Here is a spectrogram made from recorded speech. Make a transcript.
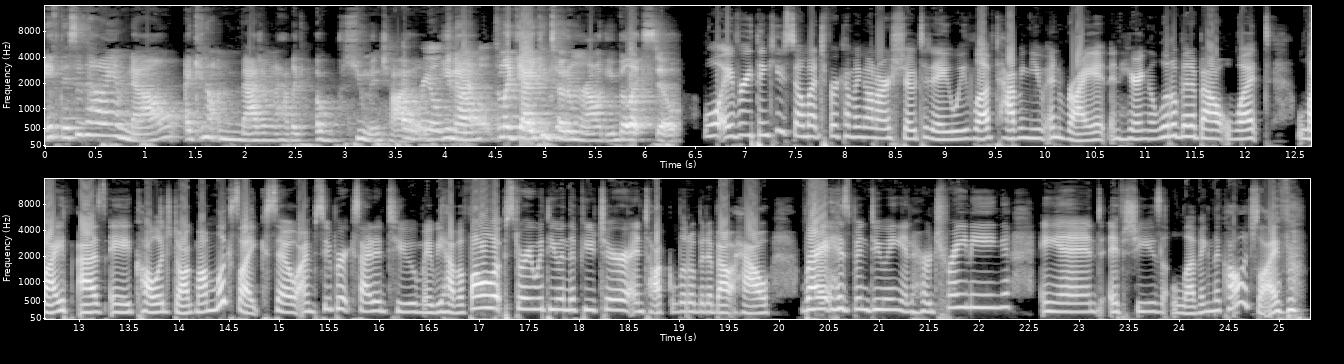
if this is how I am now, I cannot imagine when I have like a human child, a real you child. know, and like yeah, you can tote them around with you, but like still. Well, Avery, thank you so much for coming on our show today. We loved having you in Riot and hearing a little bit about what life as a college dog mom looks like. So I'm super excited to maybe have a follow up story with you in the future and talk a little bit about how Riot has been doing in her training and if she's loving the college life.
